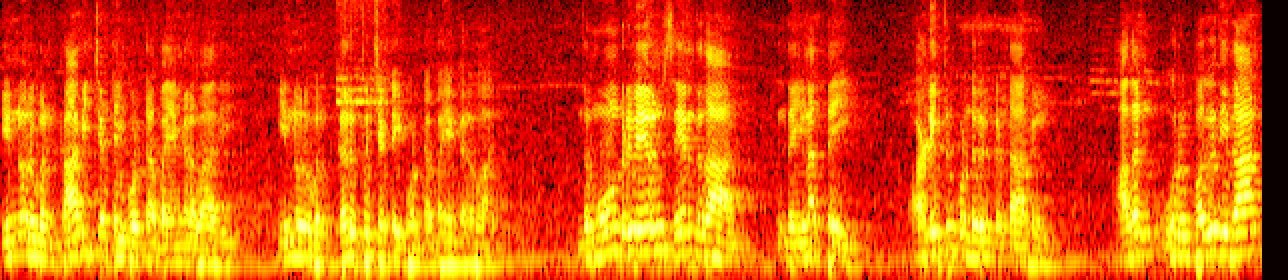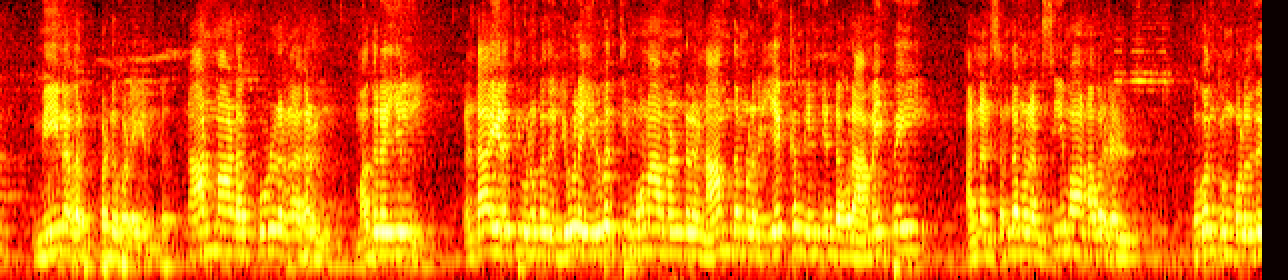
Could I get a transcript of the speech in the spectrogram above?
இன்னொருவன் காவி சட்டை போட்ட பயங்கரவாதி இன்னொருவன் கருப்பு சட்டை போட்ட பயங்கரவாதி. இந்த மூன்று பேரும் சேர்ந்துதான் இந்த இனத்தை அழித்துக் கொண்டிருக்கின்றார்கள். அதன் ஒரு பகுதிதான் மீனவர் படுகொலை என்பது. நான்மாட கூழர்கள் மதுரையில் ரெண்டாயிரத்தி ஒன்பது ஜூலை இருபத்தி மூணாம் அன்று நாம் தமிழர் இயக்கம் என்கின்ற ஒரு அமைப்பை அண்ணன் செந்தமிழன் சீமான் அவர்கள் துவங்கும் பொழுது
